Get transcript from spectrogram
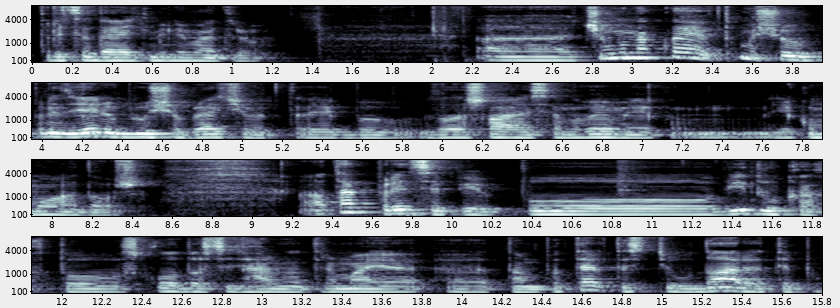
39 мм. Е, Чому наклеїв? Тому що в принципі, я люблю, щоб речі от, якби, залишалися новими як, якомога довше. А так, в принципі, по відгуках, то скло досить гарно тримає е, там потертості, удари, типу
